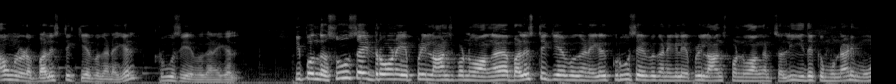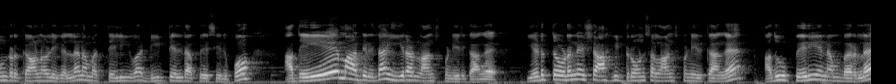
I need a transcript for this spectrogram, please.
அவங்களோட பலிஸ்டிக் ஏவுகணைகள் க்ரூஸ் ஏவுகணைகள். இப்போ இந்த சூசைட் ட்ரோனை எப்படி லான்ச் பண்ணுவாங்க? பலிஸ்டிக் ஏவுகணைகள் க்ரூஸ் ஏவுகணைகள் எப்படி லான்ச் பண்ணுவாங்கன்னு சொல்லி இதுக்கு முன்னாடி மூன்று காணொலிகளில் நம்ம தெளிவாக டீட்டெயில்டாக பேசியிருப்போம். அதே மாதிரி தான் ஈரான் லான்ச் பண்ணியிருக்காங்க. எடுத்த உடனே ஷாஹி ட்ரோன்ஸை லான்ச் பண்ணியிருக்காங்க. அதுவும் பெரிய நம்பரில்.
